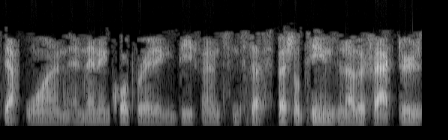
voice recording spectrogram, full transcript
step one, and then incorporating defense and stuff, special teams and other factors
